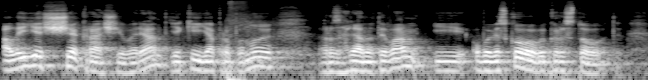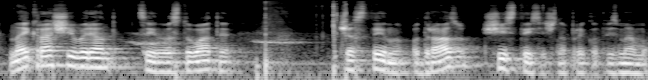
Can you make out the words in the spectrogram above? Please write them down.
Але є ще кращий варіант, який я пропоную розглянути вам і обов'язково використовувати. Найкращий варіант це інвестувати частину одразу, 6 тисяч, наприклад, візьмемо,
